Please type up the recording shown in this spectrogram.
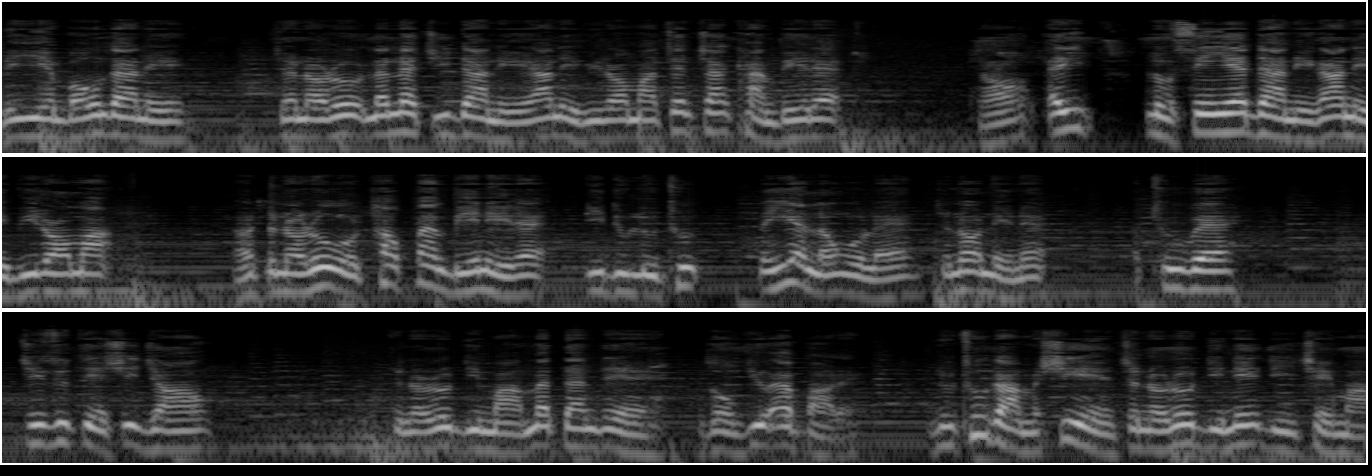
လေရင်ဘုံတန်တွေ ကျွန်တော်တို့လက်နက်ကြီးတန်တွေကနေပြီးတော့မှကြမ်းကြမ်းခံပေးတဲ့နော်အဲ့ဒီလိုစင်ရဲတန်တွေကနေပြီးတော့မှနော်ကျွန်တော်တို့ကိုထောက်ပံ့ပေးနေတဲ့ဒီတူလူထုတရက်လုံးကိုလည်းကျွန်တော်အနေနဲ့အထူးပဲကျေးဇူးတင်ရှိကြောင်းကျွန်တော်တို့ဒီမှာအမှတ်တမ်းတင်ဂုဏ်ပြုအပ်ပါတယ်လူထုတာမရှိရင်ကျွန်တော်တို့ဒီနေ့ဒီအချိန်မှာ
